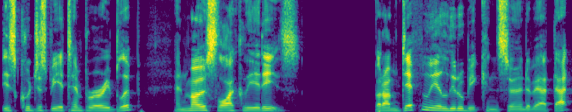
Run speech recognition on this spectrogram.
This could just be a temporary blip, and most likely it is. But I'm definitely a little bit concerned about that.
